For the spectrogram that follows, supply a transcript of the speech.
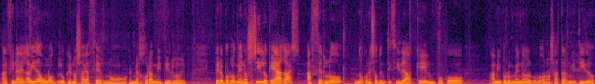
al final en la vida uno lo que no sabe hacer no es mejor admitirlo. Pero por lo menos sí lo que hagas, hacerlo no con esa autenticidad que él un poco a mí por lo menos o nos ha transmitido.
